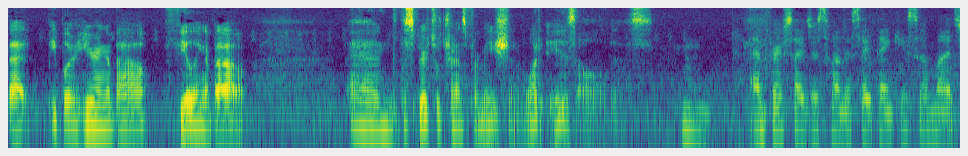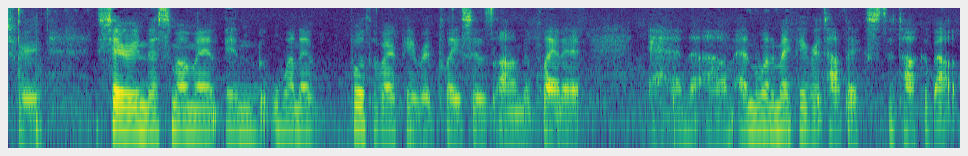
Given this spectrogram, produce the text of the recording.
that people are hearing about, feeling about, and the spiritual transformation? What is all of this? And first, I just want to say thank you so much for sharing this moment in one of both of our favorite places on the planet, and um, and one of my favorite topics to talk about.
